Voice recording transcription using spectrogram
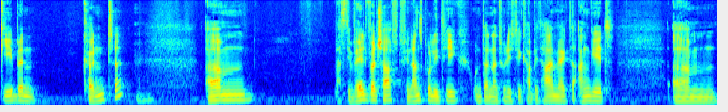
geben könnte, mhm. ähm, was die Weltwirtschaft, Finanzpolitik und dann natürlich die Kapitalmärkte angeht, ähm,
